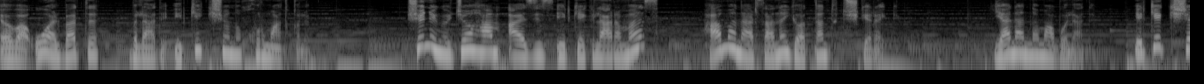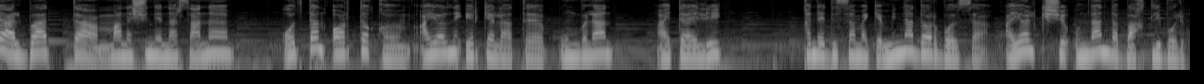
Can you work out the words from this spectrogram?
E, va u albatta biladi erkak kishi uni hurmat qilib. Shuning uchun ham aziz erkaklarimiz hamma narsani yoddan tutish kerak. Yana nima bo'ladi? Erkak kishi albatta mana shunday narsani o'tdan ortiq um, ayolni erkalatib u bilan aytaylik qanday desam ekan minnatdor bo'lsa ayol kishi undanda baxtli bo'lib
